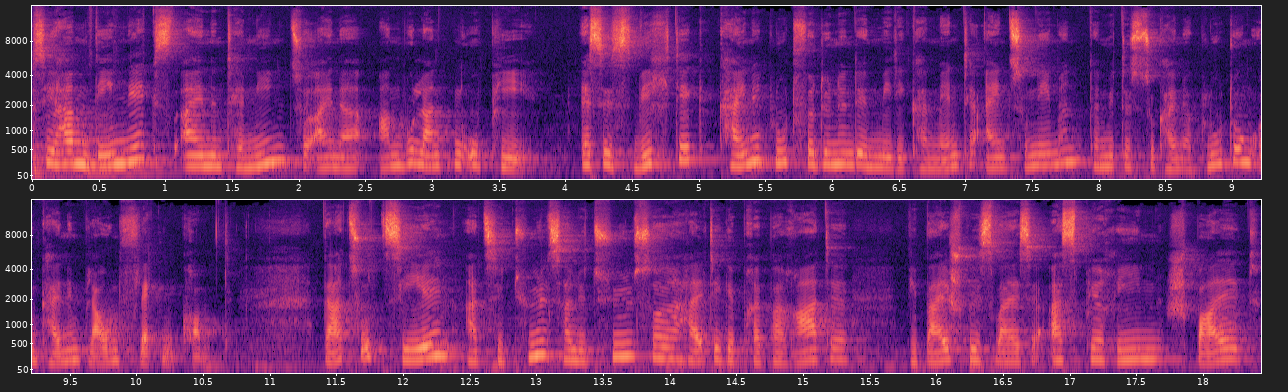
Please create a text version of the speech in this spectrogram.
Sie haben demnächst einen Termin zu einer ambulanten OP. Es ist wichtig, keine blutverdünnenden Medikamente einzunehmen, damit es zu keiner Blutung und keinen blauen Flecken kommt. Dazu zählen acetylsalicylsäurehaltige Präparate wie beispielsweise Aspirin, Spalt,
